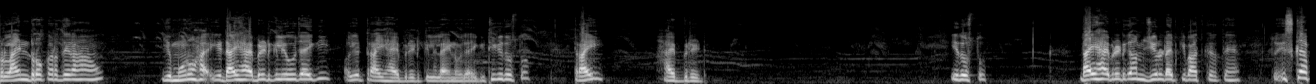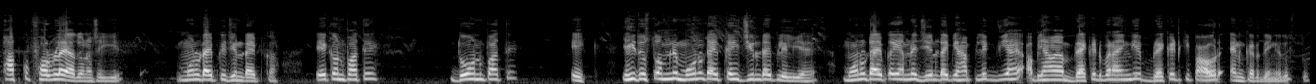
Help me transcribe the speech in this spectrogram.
लाइन ड्रॉ कर दे रहा हूँ। ये मोनो ये डाई हाइब्रिड के लिए हो जाएगी और ये ट्राई हाइब्रिड के लिए लाइन हो जाएगी। ठीक है दोस्तों? ट्राई हाइब्रिड। ये दोस्तों, डाई हाइब्रिड का हम जीनो टाइप की बात करते हैं। तो इसका आपको फॉर्मूला याद होना चाहिए। मोनो टाइप के जीनो टाइप का। एक अनुपाते, दो अनुपात है एक। यही दोस्तों हमने मोनोटाइप का ही ज़ीरो टाइप ले लिया है। मोनोटाइप का ही हमने ज़ीरो टाइप यहाँ पे लिख दिया है। अब यहाँ ब्रैकेट बनाएँगे। ब्रैकेट की पावर एन कर देंगे दोस्तों।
